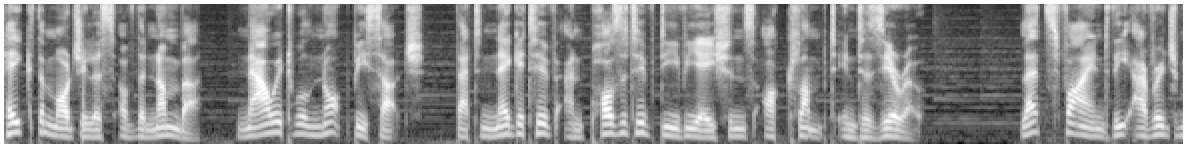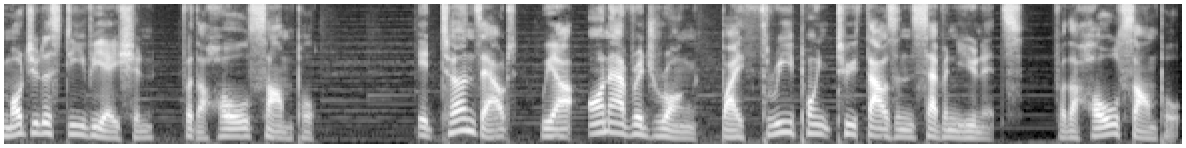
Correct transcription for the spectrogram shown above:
take the modulus of the number. Now it will not be such that negative and positive deviations are clumped into zero. Let's find the average modulus deviation for the whole sample. It turns out we are on average wrong by 3.2007 units for the whole sample.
